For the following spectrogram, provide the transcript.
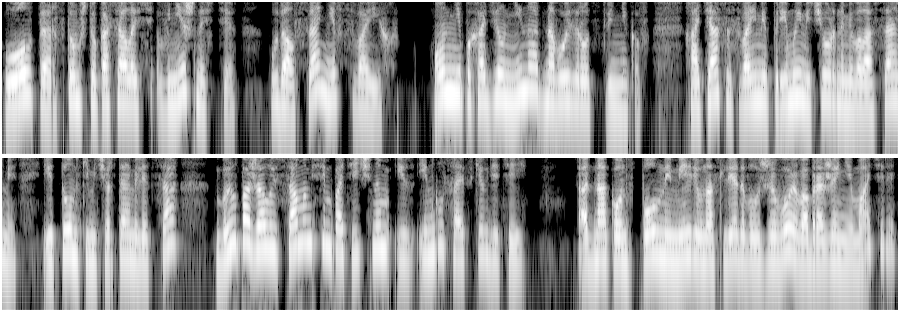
Уолтер в том, что касалось внешности, удался не в своих. Он не походил ни на одного из родственников, хотя со своими прямыми черными волосами и тонкими чертами лица был, пожалуй, самым симпатичным из инглсайдских детей. Однако он в полной мере унаследовал живое воображение матери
